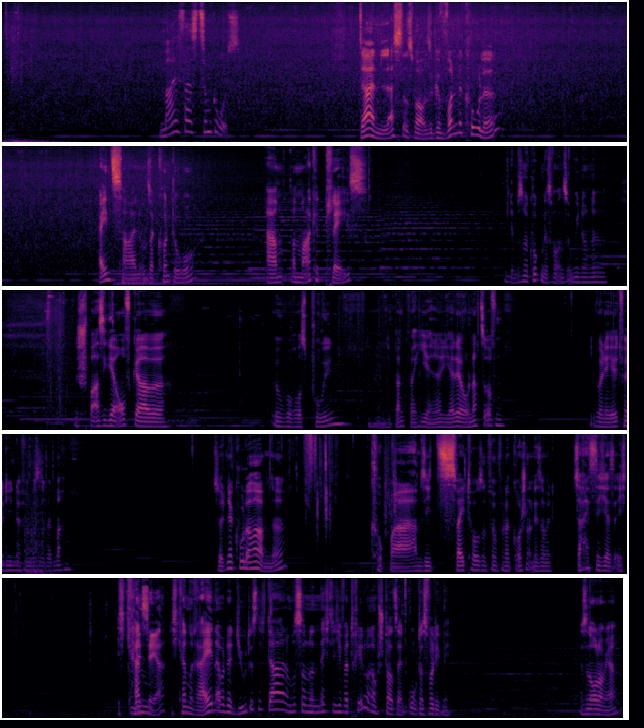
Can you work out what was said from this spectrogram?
Malfas zum Gruß. Dann lasst uns mal unsere gewonnene Kohle einzahlen in unser Konto am, am Marketplace. Und da müssen wir gucken, dass wir uns irgendwie noch eine, eine spaßige Aufgabe irgendwo rauspulen. Die Bank war hier, ne? Die hat ja auch nachts offen. Die wollen ja Geld verdienen, dafür müssen sie was machen. Sollten ja Kohle haben, ne? Guck mal, haben sie 2500 Groschen angesammelt. Sag jetzt nicht, er ist echt. Ich kann, Dessert? ich kann rein, aber der Dude ist nicht da. Da muss doch eine nächtliche Vertretung am Start sein. Oh, das wollte ich nicht. Ist in Ordnung, ja?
